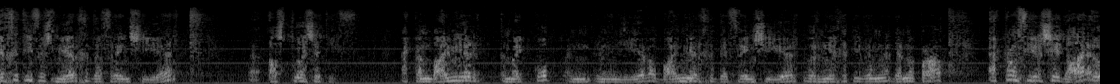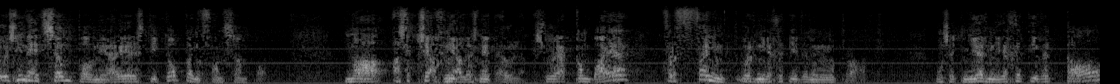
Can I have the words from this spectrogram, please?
Negatief is meer gedifferensieer uh, as positief. Ek kan baie meer in my kop en in die lewe baie meer gedifferensieer oor negatiewe dinge praat. Ek kan vir jou sê daai ou is nie net simpel nie, hy is die toppunt van simpel. Maar as ek sê ag nee, alles net oulik. So ek kan baie verfyn oor negatiewe dinge praat. Ons het meer negatiewe taal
